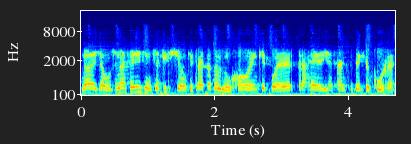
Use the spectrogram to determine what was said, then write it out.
No, de Vu es una serie de ciencia ficción que trata sobre un joven que puede ver tragedias antes de que ocurran.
